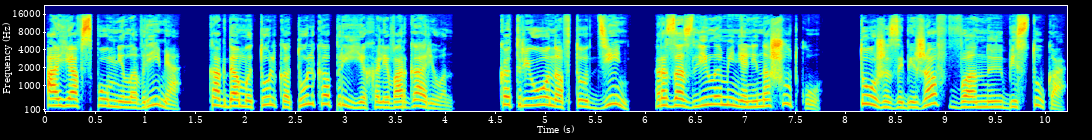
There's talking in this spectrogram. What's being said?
а я вспомнила время, когда мы только-только приехали в Аргарион. Катриона в тот день разозлила меня не на шутку, тоже забежав в ванную без стука.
